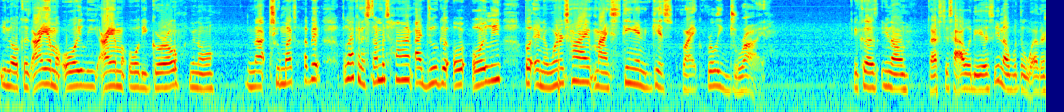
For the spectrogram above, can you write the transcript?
you know because I am an oily I am an oily girl you know not too much of it. But like in the summertime I do get oily but in the wintertime my skin gets like really dry. Because you know that's just how it is you know with the weather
